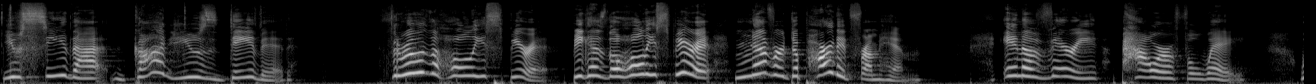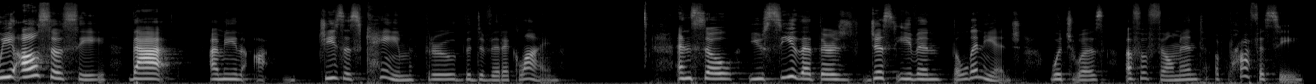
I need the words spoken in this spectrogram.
you see that God used David through the Holy Spirit because the Holy Spirit never departed from him in a very powerful way. We also see that I mean, uh, Jesus came through the Davidic line. And so you see that there's just even the lineage, which was a fulfillment of prophecy.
